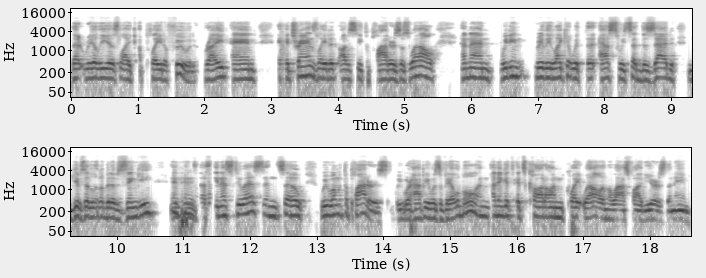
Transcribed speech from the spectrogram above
that really is like a plate of food, right? And it translated obviously to platters as well. And then we didn't really like it with the S. We said the Z gives it a little bit of zingy and, mm-hmm. and zestiness to us. And so we went with the Platterz. We were happy it was available. And I think it's, it's caught on quite well in the last five years, the name.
